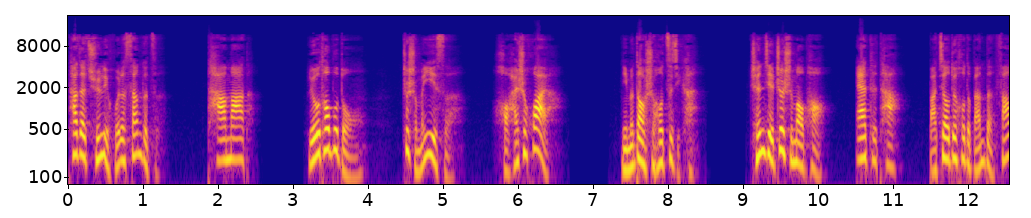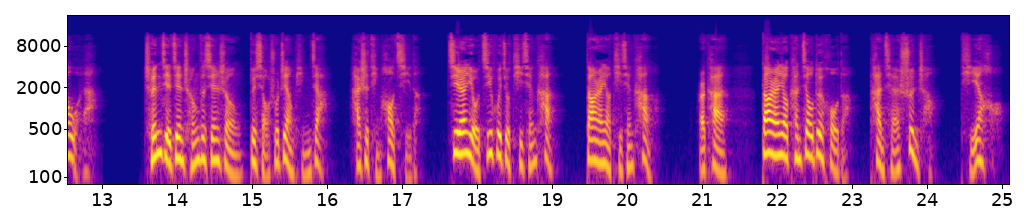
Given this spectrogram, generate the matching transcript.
他在群里回了三个字：“他妈的！”刘涛不懂这什么意思，好还是坏啊？你们到时候自己看。陈姐这时冒泡，艾特他，把校对后的版本发我呀。陈姐见橙子先生对小说这样评价，还是挺好奇的。既然有机会就提前看，当然要提前看了，而看。当然要看校对后的，看起来顺畅，体验好。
